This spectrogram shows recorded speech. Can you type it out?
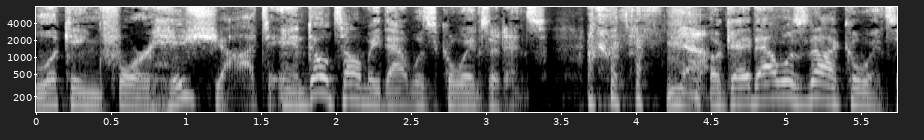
looking for his shot. And don't tell me that was coincidence. No. okay, that was not coincidence.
